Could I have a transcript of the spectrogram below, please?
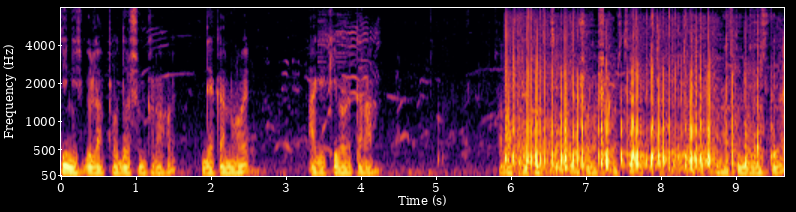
জিনিসগুলা প্রদর্শন করা হয়, দেখানো হয়। আগে কীভাবে তারা চলাফেরা করছে, বসবাস করছে, পুরাতন জিনিসগুলা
